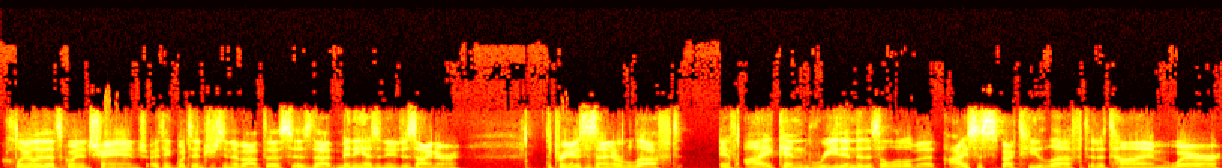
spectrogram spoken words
clearly that's going to change. I think what's interesting about this is that Mini has a new designer. The previous designer left. If I can read into this a little bit, I suspect he left at a time where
